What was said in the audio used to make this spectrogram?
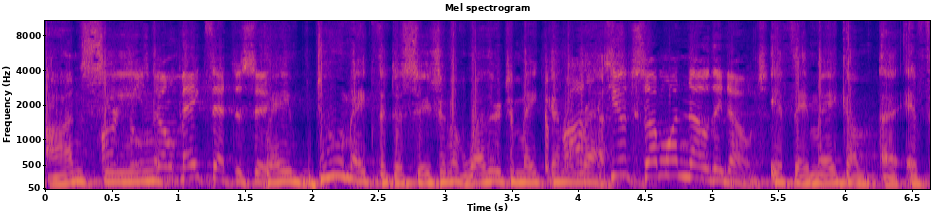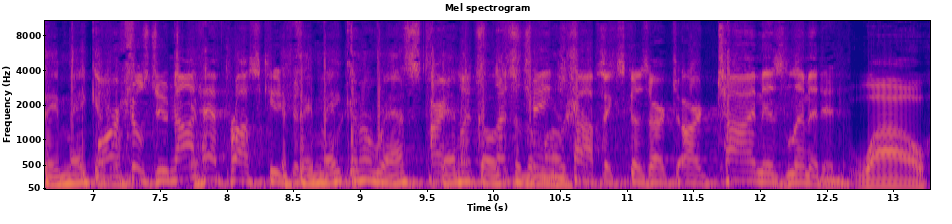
on scene. Marshals scene, don't make that decision. they do make the decision of whether to make to an arrest. prosecute someone? No, they don't. If they make a, uh, if they make Marshals do not have prosecution. If they make an arrest, All right, then it let's, goes let's to the change topics because our our time is limited. Wow,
